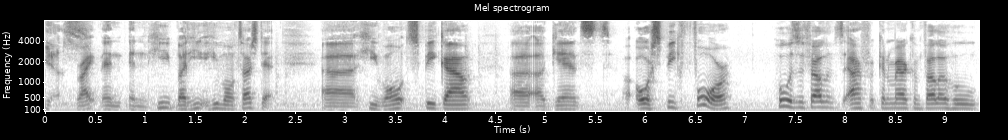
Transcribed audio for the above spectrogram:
Yes. right? And and he, but he he won't touch that. Uh, he won't speak out uh, against or speak for who was the fellow, African American fellow who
